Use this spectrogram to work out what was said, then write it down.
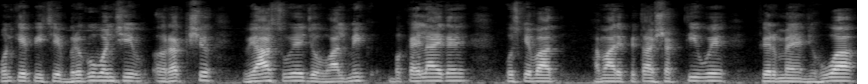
उनके पीछे भृगुवंशी रक्ष व्यास हुए, जो वाल्मीकि कहलाए गए। उसके बाद हमारे पिता शक्ति हुए, फिर मैं जो हुआ,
